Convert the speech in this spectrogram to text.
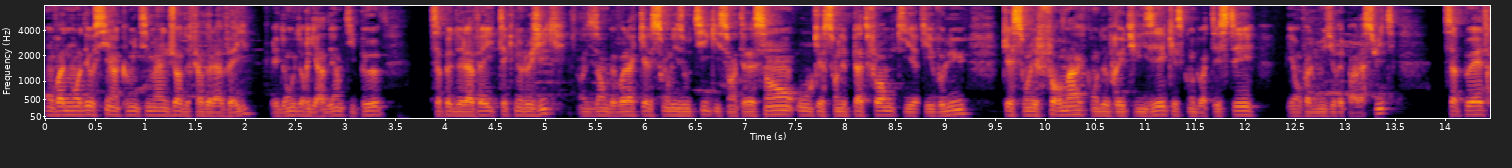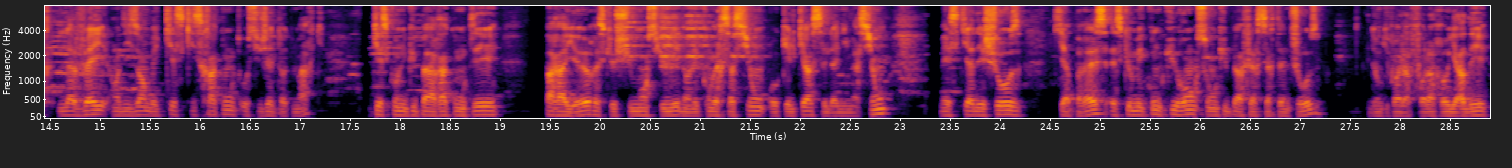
on va demander aussi à un community manager de faire de la veille et donc de regarder un petit peu ça peut être de la veille technologique en disant ben voilà quels sont les outils qui sont intéressants ou quelles sont les plateformes qui, évoluent, quels sont les formats qu'on devrait utiliser, qu'est-ce qu'on doit tester et on va le mesurer par la suite. Ça peut être la veille en disant ben, qu'est-ce qui se raconte au sujet de notre marque, qu'est-ce qu'on occupe à raconter par ailleurs, est-ce que je suis mentionné dans les conversations, auquel cas c'est de l'animation, mais est-ce qu'il y a des choses qui apparaissent, est-ce que mes concurrents sont occupés à faire certaines choses, donc il va falloir regarder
